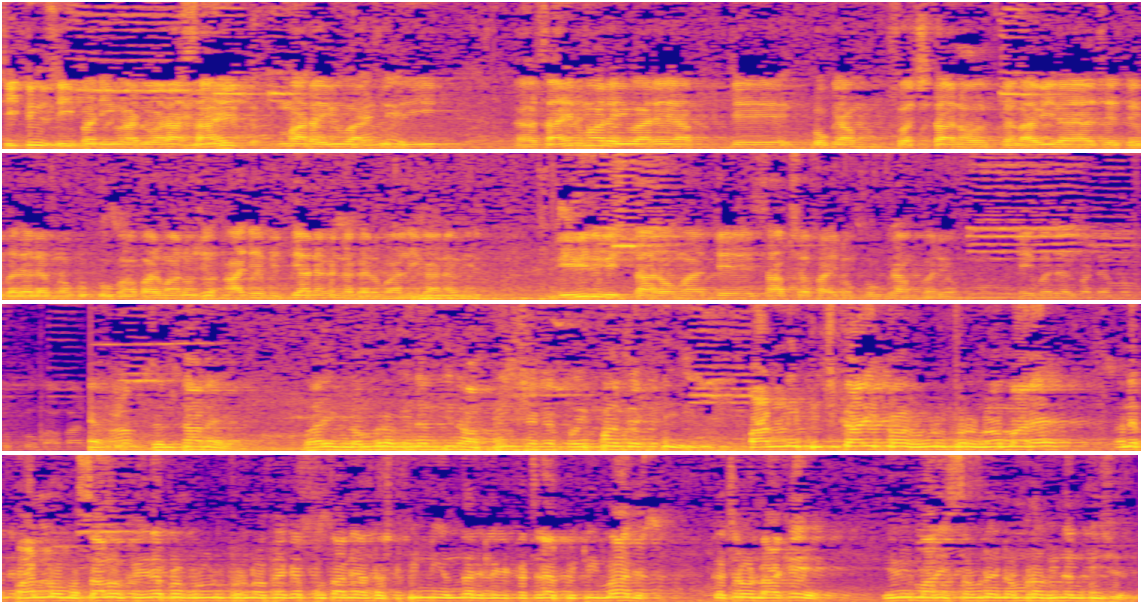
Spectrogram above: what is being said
Situ C પરિવાર દ્વારા સાહીઠમાં રવિવાર સુધી સાહીઠમાં રવિવારે આપ જે પ્રોગ્રામ સ્વચ્છતાનો ચલાવી રહ્યા છે તે બદલ એમનો ખૂબ ખૂબ આભાર માનું છું. આજે વિદ્યાનગર નગરપાલિકાના વિવિધ વિસ્તારોમાં જે સાફ સફાઈનો પ્રોગ્રામ કર્યો એ બદલ પણ એમનો ખૂબ ખૂબ આભાર આમ જનતાને મારી નમ્ર વિનંતીનો અપીલ છે કે કોઈ પણ વ્યક્તિ પાનની પિચકારી પણ રોડ ઉપર ન મારે અને પાનનો મસાલો કરીને પણ રોડ ઉપર ન ફેંકે. પોતાની આ ડસ્ટબિનની અંદર એટલે કે કચરા પેટીમાં જ કચરો નાખે એવી મારી સૌને નમ્ર વિનંતી છે.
